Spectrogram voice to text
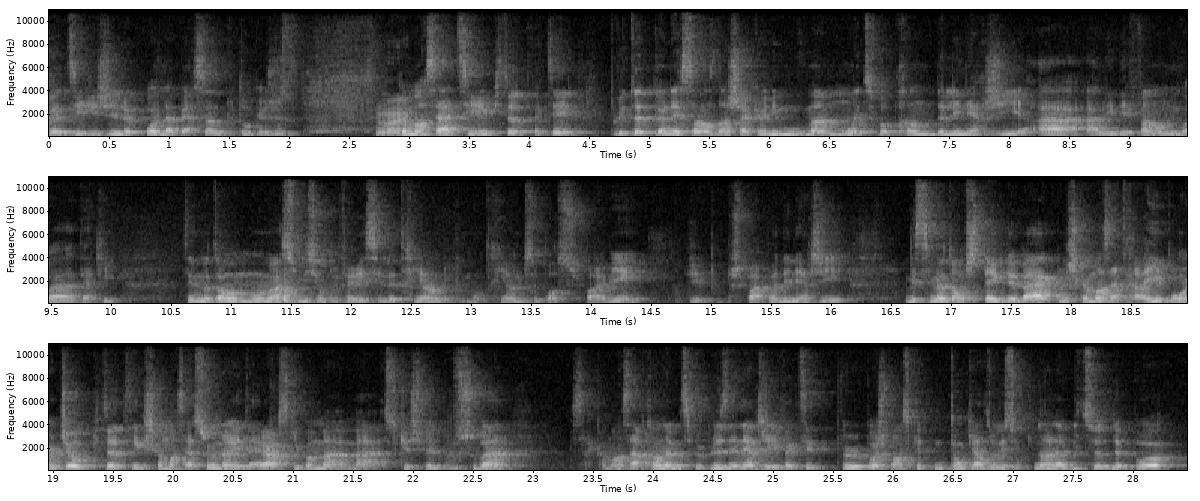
rediriger le poids de la personne plutôt que juste Ouais. commencer à tirer puis tout. Fait que, tu sais, plus tu as de connaissances dans chacun des mouvements, moins tu vas prendre de l'énergie à, à les défendre ou à attaquer. Tu sais, mettons, moi, ma soumission préférée, c'est le triangle. Mon triangle se passe super bien. Je perds pas d'énergie. Mais si, mettons, je take the back, puis je commence à travailler pour un choke, puis tout, tu sais, que je commence à swim à l'intérieur, ce qui est pas ma, ma- ce que je fais le plus souvent, ça commence à prendre un petit peu plus d'énergie. Fait que, tu sais, pas, je pense que ton cardio est surtout dans l'habitude de pas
